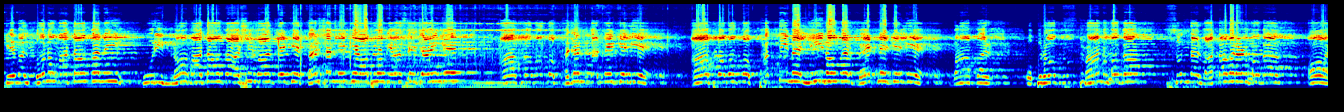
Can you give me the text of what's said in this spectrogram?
केवल दोनों माताओं का नहीं, पूरी नौ माताओं का आशीर्वाद लेके, दर्शन लेके आप लोग यहाँ से जाएँगे। आप लोगों को भजन करने के लिए आप लोगों को भक्ति में लीन होकर बैठने के लिए वहाँ पर उपरोक्त स्थान होगा, सुंदर वातावरण होगा और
